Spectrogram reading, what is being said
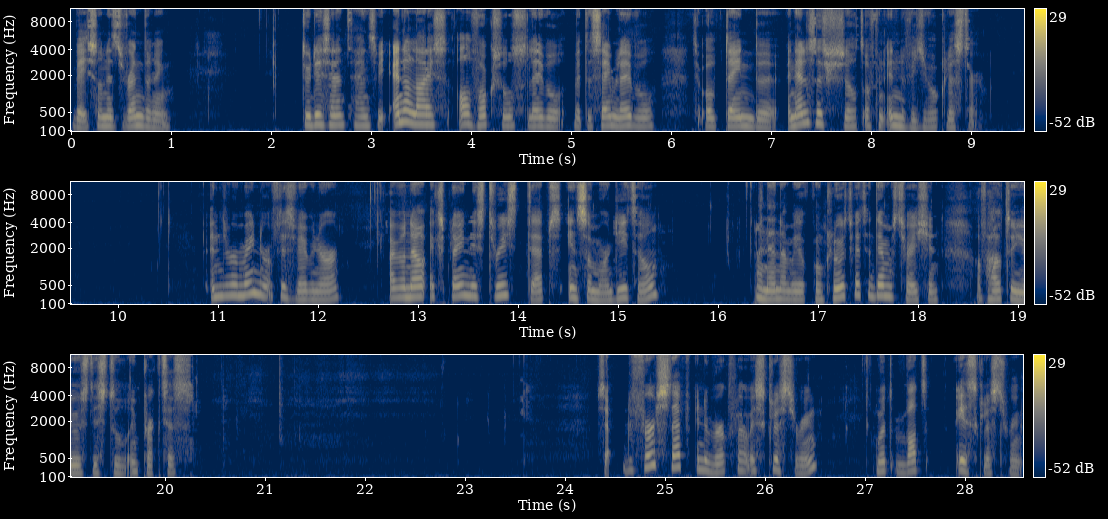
based on its rendering. To this end, hence we analyze all voxels labeled with the same label to obtain the analysis result of an individual cluster. In the remainder of this webinar, I will now explain these three steps in some more detail, And then I will conclude with a demonstration of how to use this tool in practice. So, the first step in the workflow is clustering. But what is clustering?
